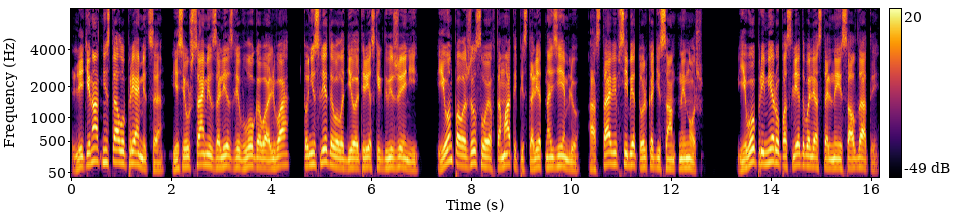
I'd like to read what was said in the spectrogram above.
Лейтенант не стал упрямиться. Если уж сами залезли в логово льва, то не следовало делать резких движений, и он положил свой автомат и пистолет на землю, оставив себе только десантный нож. Его примеру последовали остальные солдаты.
